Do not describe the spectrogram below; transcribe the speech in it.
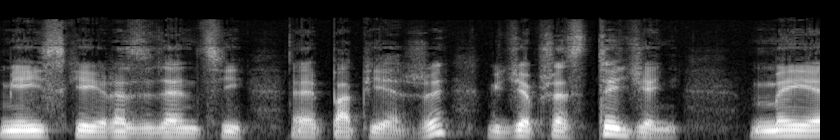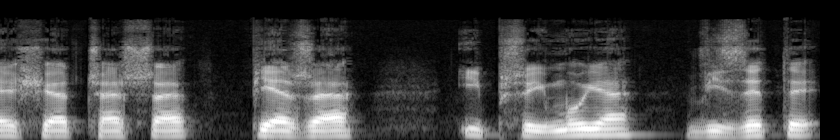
miejskiej rezydencji e, papieży, gdzie przez tydzień myje się, czesze, pierze i przyjmuje wizyty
